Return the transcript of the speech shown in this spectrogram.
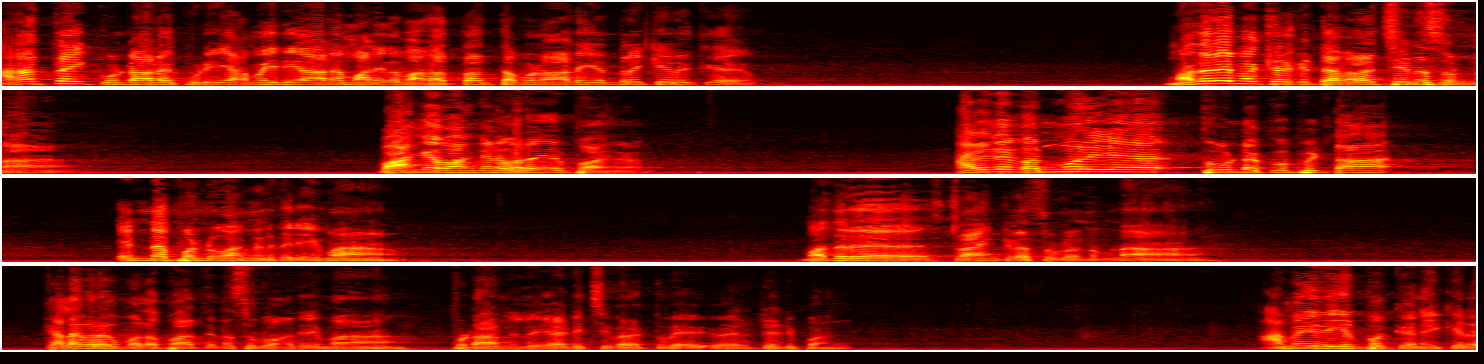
அறத்தை கொண்டாடக்கூடிய அமைதியான மாநிலமாகத்தான் தமிழ்நாடு இன்றைக்கு இருக்கு. மதுரை மக்கள் கிட்ட வளர்ச்சின்னு சொன்னா வாங்க வாங்கன்னு வரவேற்பாங்க. அதுவே வன்முறையை தூண்ட கூப்பிட்டா என்ன பண்ணுவாங்கன்னு தெரியுமா? மதுரை ஸ்லாங்க்ல சொல்லணும்னா கலவரம் போல பார்த்து என்ன சொல்லுவாங்க தெரியுமா? புடானிலேயே அடிச்சு விரட்டு விரட்டு அடிப்பாங்க. அமைதியின் பக்கம் நிற்கிற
